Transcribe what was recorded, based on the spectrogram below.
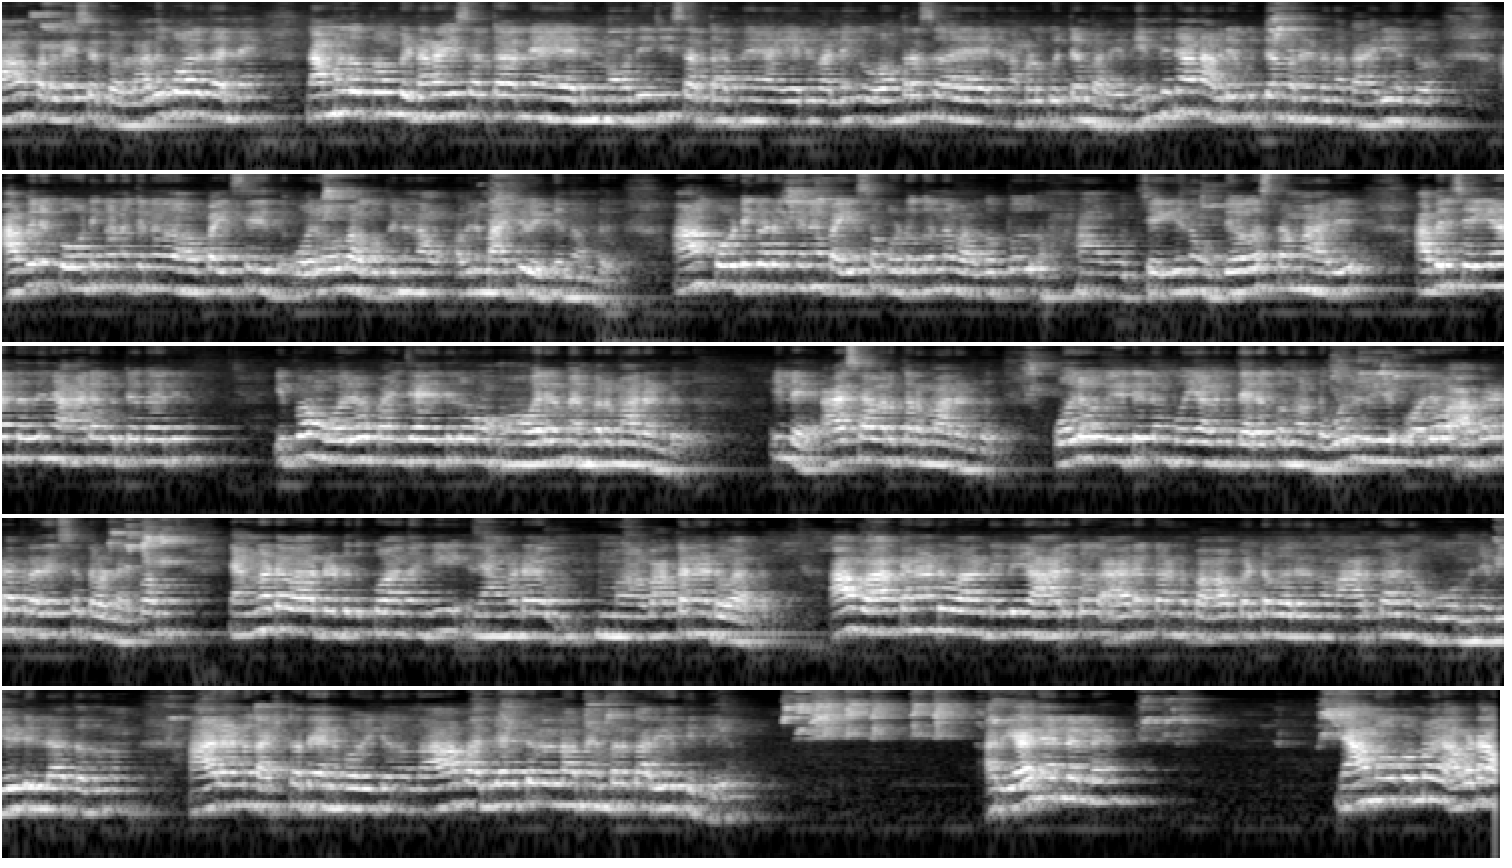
ആ- പ്രദേശത്തുള്ള അതുപോലെ തന്നെ നമ്മളിപ്പം പിണറായി സർക്കാരിനെ ആയാലും മോദിജി സർക്കാരിനെ ആയാലും അല്ലെങ്കിൽ കോൺഗ്രസ്സുകാരായാലും നമ്മൾ കുറ്റം പറയുന്നത്. എന്തിനാണ് അവരെ കുറ്റം പറയേണ്ടുന്ന കാര്യം എന്തുവാ? അവർ കോടിക്കണക്കിന് പൈസ ഓരോ വകുപ്പിനും അവർ മാറ്റി വയ്ക്കുന്നുണ്ട് ആ കോടിക്കണക്കിന് പൈസ കൊടുക്കുന്ന വകുപ്പ് ചെയ്യുന്ന ഉദ്യോഗസ്ഥന്മാർ അവർ ചെയ്യാത്തതിന് ആരാ കുറ്റക്കാർ ഇപ്പം ഓരോ പഞ്ചായത്തിലും ഓരോ മെമ്പർമാരുണ്ട്. ഇല്ലേ? ആശാവർക്കർമാരുണ്ട്. ഓരോ വീട്ടിലും പോയി അവർ തിരക്കുന്നുണ്ട്. ഒരു ഓരോ അവരുടെ പ്രദേശത്തുള്ള ഇപ്പം ഞങ്ങളുടെ വാർഡ് എടുക്കുകയാണെങ്കിൽ ഞങ്ങളുടെ വാക്കനാട് വാർഡ്. ആ വാക്കനാട് വാർഡിൽ ആർക്ക് ആരൊക്കെയാണ് പാവപ്പെട്ടവരെന്നും ആർക്കാണ് പിന്നെ വീടില്ലാത്തതെന്നും ആരാണ് കഷ്ടത അനുഭവിക്കുന്നതെന്നും ആ പഞ്ചായത്തിലുള്ള മെമ്പർക്ക് അറിയത്തില്ലേ? അറിയാഞ്ഞല്ലേ ഞാൻ നോക്കുമ്പോൾ അവിടെ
